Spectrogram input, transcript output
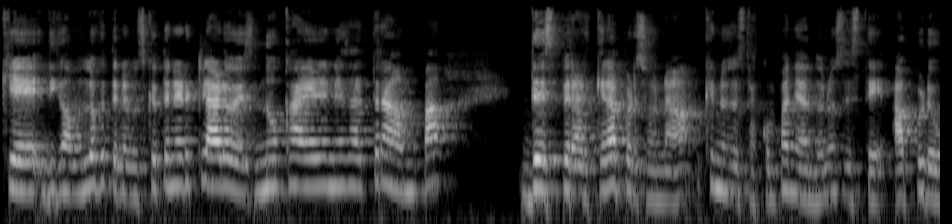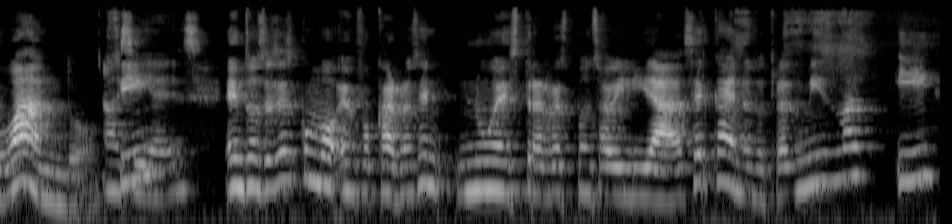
que, digamos, lo que tenemos que tener claro es no caer en esa trampa de esperar que la persona que nos está acompañando nos esté aprobando. Así ¿sí? es. Entonces es como enfocarnos en nuestra responsabilidad acerca de nosotras mismas y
